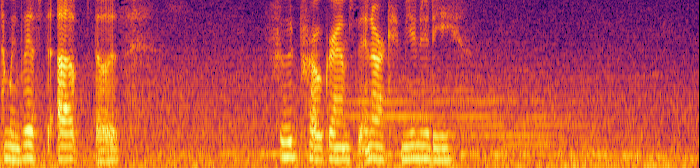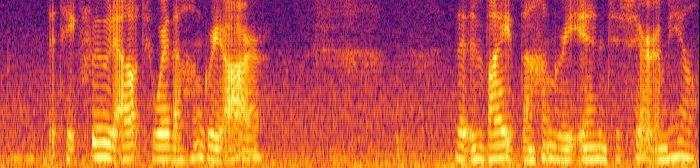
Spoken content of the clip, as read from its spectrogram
And we lift up those food programs in our community that take food out to where the hungry are, that invite the hungry in to share a meal.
